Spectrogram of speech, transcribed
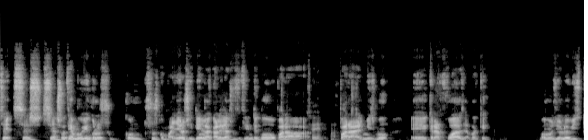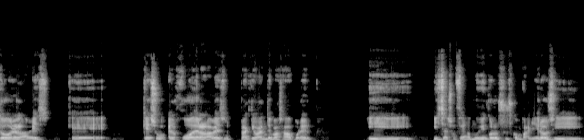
se, asocia muy bien con, los, con sus compañeros y tiene la calidad suficiente como para, para él mismo eh, crear jugadas de ataque. Vamos, yo lo he visto en el Alavés, que, que el juego del Alavés prácticamente pasaba por él. Y, y se asociaba muy bien con sus compañeros y,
